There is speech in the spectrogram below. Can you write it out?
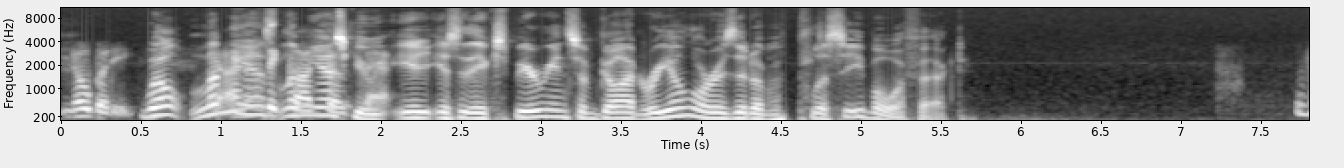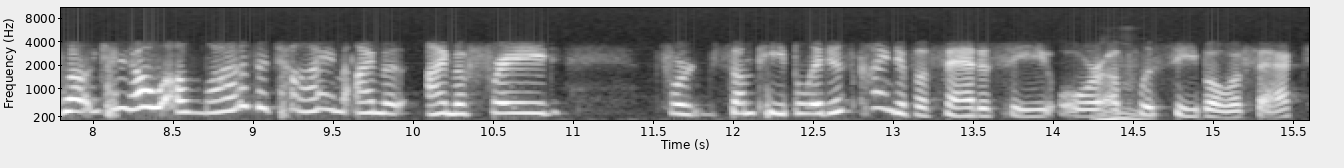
Nobody. Well, let I me ask. Let God me ask you: that. Is the experience of God real, or is it a placebo effect? Well, you know, a lot of the time, I'm a, I'm afraid for some people it is kind of a fantasy or a placebo effect,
